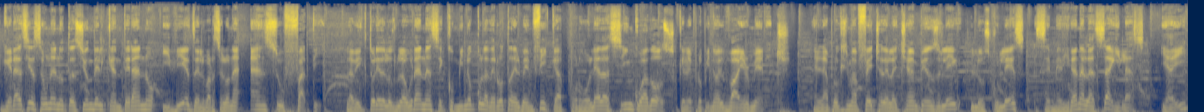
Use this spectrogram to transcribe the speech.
gracias a una anotación del canterano y 10 del Barcelona Ansu Fati. La victoria de los blaugranas se combinó con la derrota del Benfica por goleada 5 a 2 que le propinó el Bayern Múnich. En la próxima fecha de la Champions League, los culés se medirán a las águilas y ahí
